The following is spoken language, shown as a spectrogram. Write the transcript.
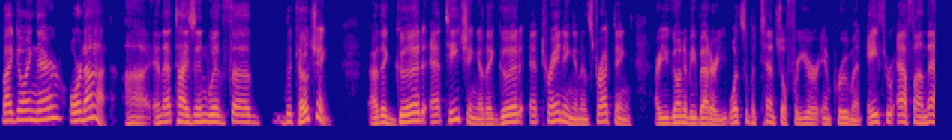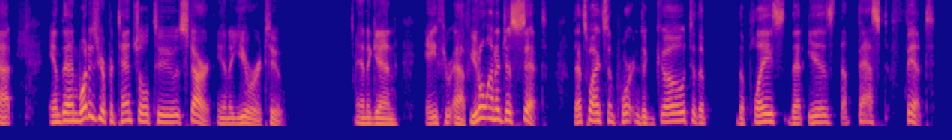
by going there or not? Uh, and that ties in with uh, the coaching are they good at teaching? Are they good at training and instructing? Are you going to be better? What's the potential for your improvement? A through F on that. And then what is your potential to start in a year or two? And again, A through F. You don't want to just sit. That's why it's important to go to the, the place that is the best fit.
